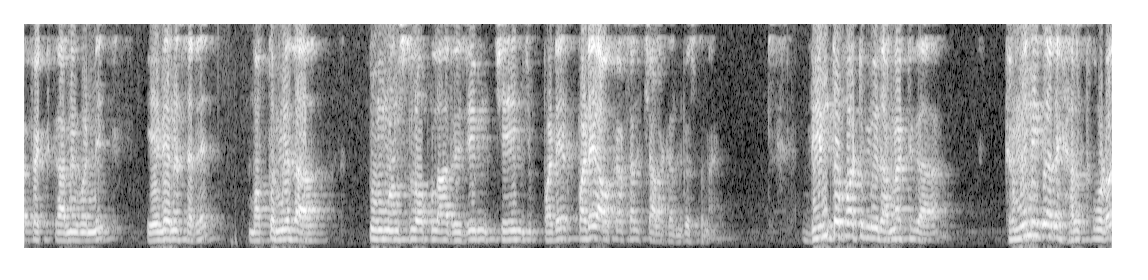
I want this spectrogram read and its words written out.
ఎఫెక్ట్ కానివ్వండి ఏదైనా సరే మొత్తం మీద టూ మంత్స్ లోపల రిజిమ్ చేంజ్ పడే పడే అవకాశాలు చాలా కనిపిస్తున్నాయి. దీంతో పాటు మీరు అన్నట్టుగా కమినీ గారి హెల్త్ కూడా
